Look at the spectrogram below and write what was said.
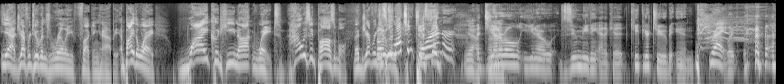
Yeah, Jeffrey Toobin's really fucking happy. And by the way, why could he not wait? How is it possible that Jeffrey Is Toobin? he watching porn a- or yeah, A general, you know, Zoom meeting etiquette. Keep your tube in. right? Like,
